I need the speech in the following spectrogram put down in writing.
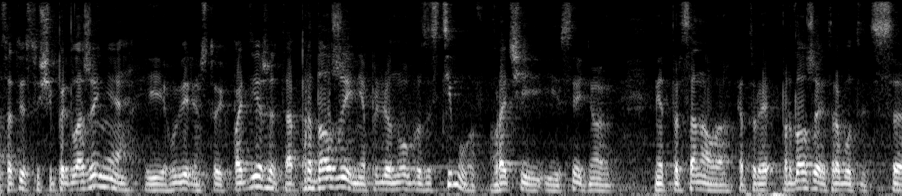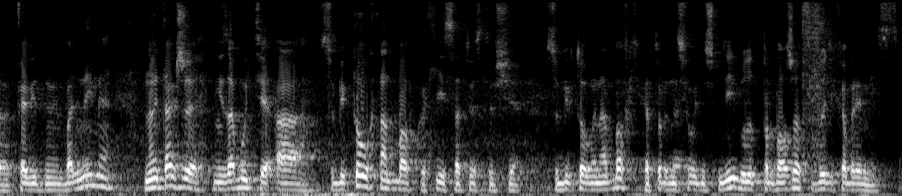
соответствующие предложения и уверен, что их поддержит. А продолжение определенного образа стимулов врачей и среднего медперсонала, которые продолжают работать с ковидными больными. Но и также не забудьте о субъектовых надбавках. Есть соответствующие субъектовые надбавки, которые на сегодняшний день будут продолжаться до декабря месяца.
